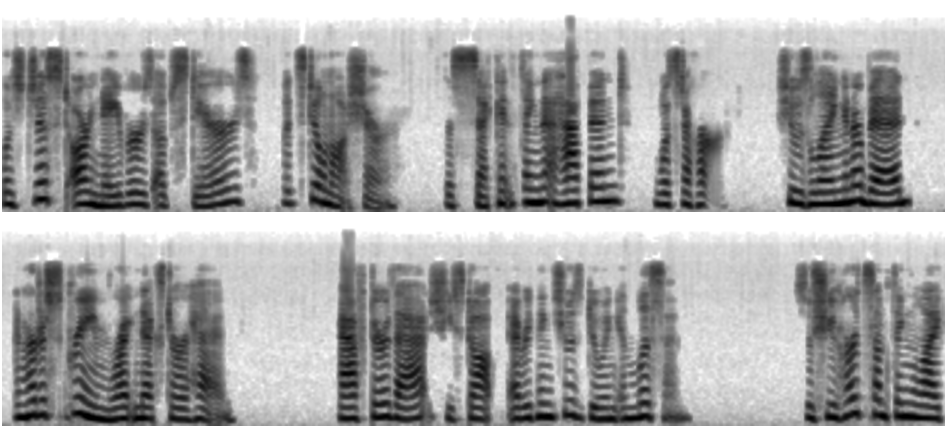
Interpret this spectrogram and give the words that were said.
was just our neighbors upstairs, but still not sure. The second thing that happened was to her. She was laying in her bed and heard a scream right next to her head. After that, she stopped everything she was doing and listened. So she heard something like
